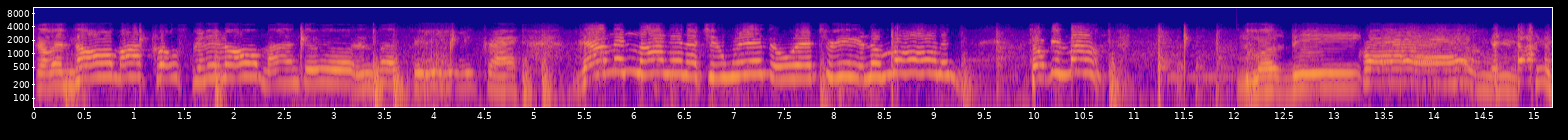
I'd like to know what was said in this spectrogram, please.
selling all my clothes, spinning all my doors. Must be crack. Got me knocking at your window at three in the morning, talking about must be crack.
